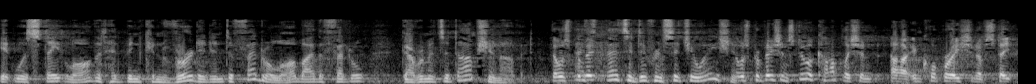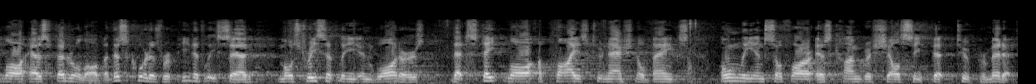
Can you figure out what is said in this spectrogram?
It was state law that had been converted into federal law by the federal government's adoption of it. Those provi- that's, that's, a different situation. Those provisions do accomplish an uh, incorporation of state law as federal law, but this court has repeatedly said, most recently in Watters, that state law applies to national banks only insofar as Congress shall see fit to permit it.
